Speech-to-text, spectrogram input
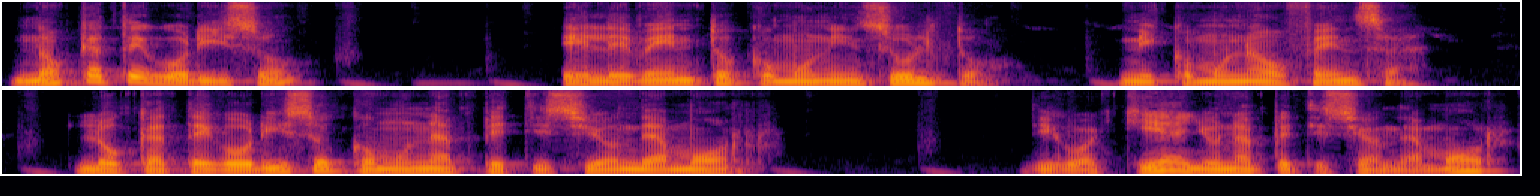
No categorizo el evento como un insulto ni como una ofensa lo categorizo como una petición de amor. Digo, aquí hay una petición de amor.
